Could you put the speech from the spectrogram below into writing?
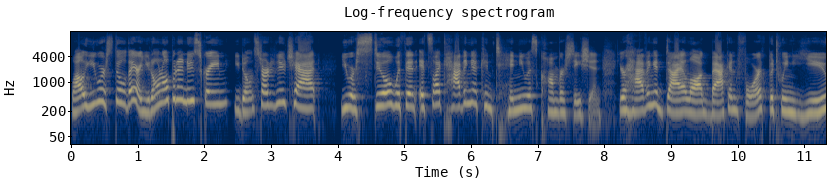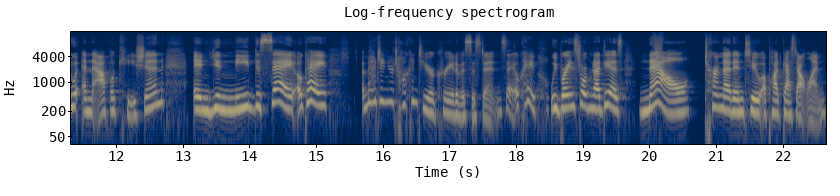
while you are still there, you don't open a new screen, you don't start a new chat, you are still within it's like having a continuous conversation. You're having a dialogue back and forth between you and the application and you need to say, okay, imagine you're talking to your creative assistant and say, okay, we brainstormed ideas. Now turn that into a podcast outline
